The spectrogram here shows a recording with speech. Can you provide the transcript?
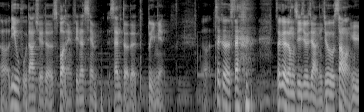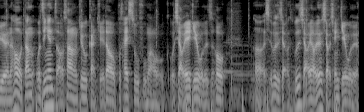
呃利物浦大学的 Sport and Fitness Center 的对面。呃，这个三 这个东西就这样，你就上网预约。然后当我今天早上就感觉到不太舒服嘛，我我小 A 给我的之后，呃，是不是小不是小 A，好像小千给我的，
